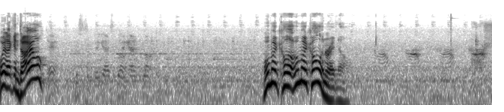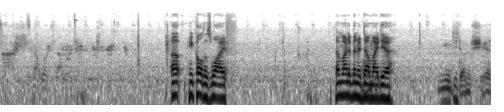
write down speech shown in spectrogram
Wait, I can dial? Damn, this is a big ass gun. Who am I call? Who am I calling right now? Oh, he called his wife. That might have been a dumb idea. You dumb shit.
